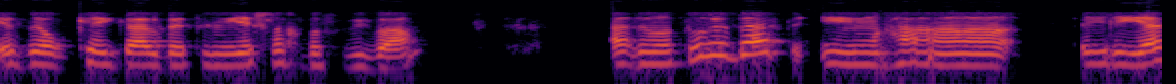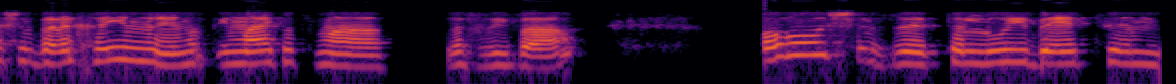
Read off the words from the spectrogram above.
איזה אורכי גל בעצם יש לך בסביבה. אז הם רצו לדעת אם העירייה של בעלי חיים אה, מתאימה את עצמה לסביבה, או שזה תלוי בעצם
